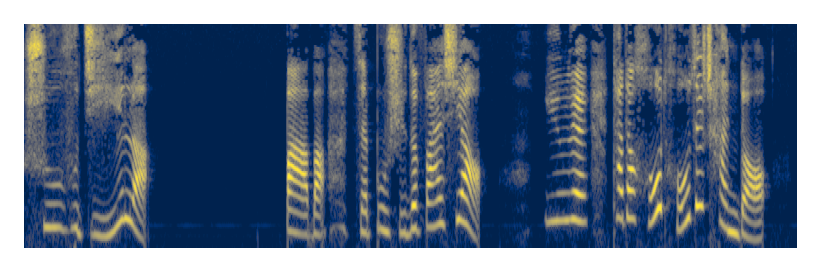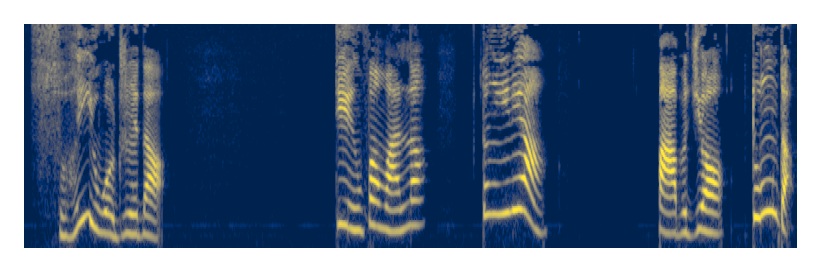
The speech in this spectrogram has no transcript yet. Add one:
舒服极了。爸爸在不时的发笑，因为他的喉头在颤抖，所以我知道。电影放完了，灯一亮，爸爸就咚的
